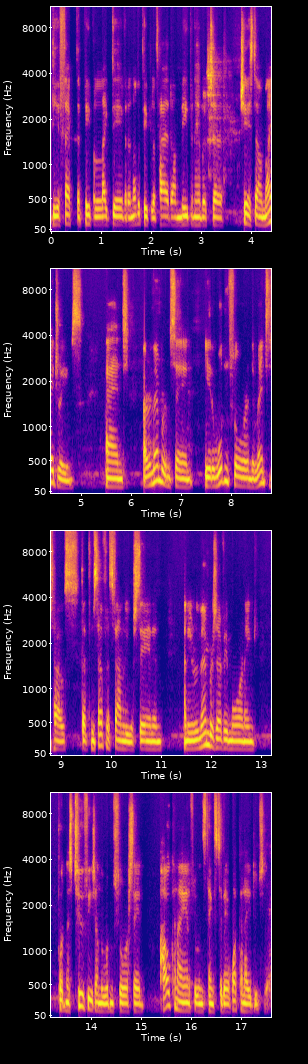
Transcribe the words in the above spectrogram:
the effect that people like David and other people have had on me being able to chase down my dreams. And I remember him saying he had a wooden floor in the rented house that himself and his family were staying in, and he remembers every morning putting his two feet on the wooden floor, saying, "How can I influence things today? What can I do today?"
